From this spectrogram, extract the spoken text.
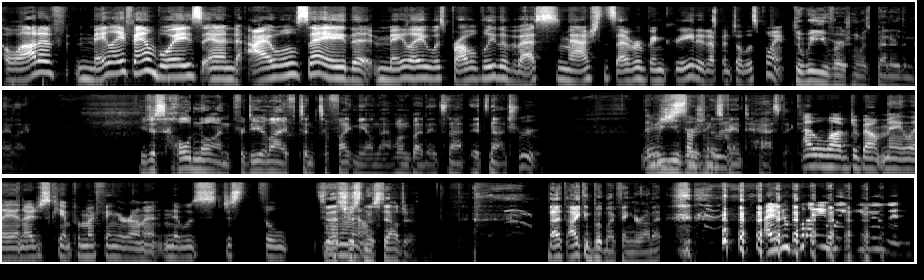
a lot of Melee fanboys, and I will say that Melee was probably the best Smash that's ever been created up until this point. The Wii U version was better than Melee. You're just holding on for dear life to, to fight me on that one, but it's not it's not true. The There's Wii U version is fantastic. I loved about Melee, and I just can't put my finger on it. And it was just the. See, that's just know. nostalgia. That I can put my finger on it. I didn't play Wii U and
